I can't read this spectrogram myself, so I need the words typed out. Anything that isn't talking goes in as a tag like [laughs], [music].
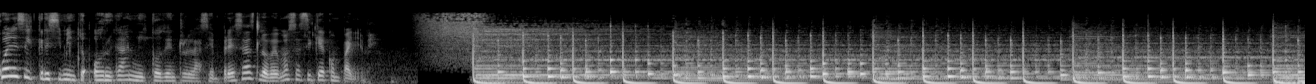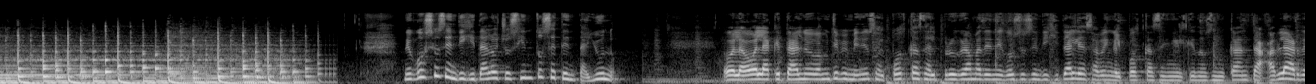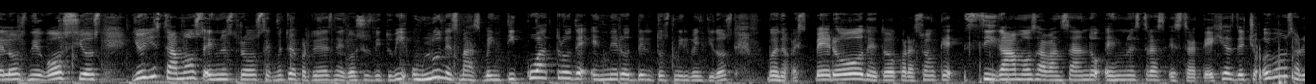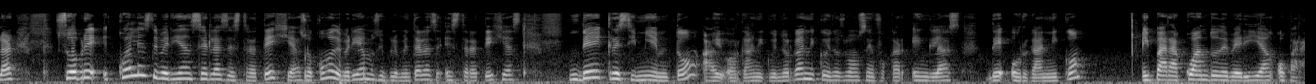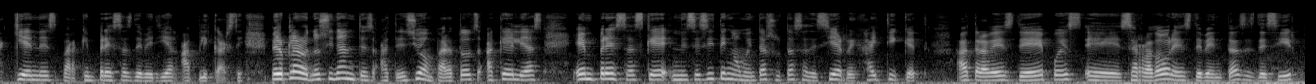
¿Cuál es el crecimiento orgánico dentro de las empresas? Lo vemos, así que acompáñame. Negocios en Digital 871. Hola, hola, ¿qué tal? Nuevamente bienvenidos al podcast del programa de negocios en digital. Ya saben, el podcast en el que nos encanta hablar de los negocios. Y hoy estamos en nuestro segmento de oportunidades de negocios B2B, un lunes más, 24 de enero del 2022. Bueno, espero de todo corazón que sigamos avanzando en nuestras estrategias. De hecho, hoy vamos a hablar sobre cuáles deberían ser las estrategias o cómo deberíamos implementar las estrategias de crecimiento. Hay orgánico inorgánico y nos vamos a enfocar en las de orgánico y para cuándo deberían o para quiénes, para qué empresas deberían aplicarse. Pero claro, no sin antes, atención, para todas aquellas empresas que necesiten aumentar su tasa de cierre, high ticket, a través de pues eh, cerradores de ventas, es decir,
